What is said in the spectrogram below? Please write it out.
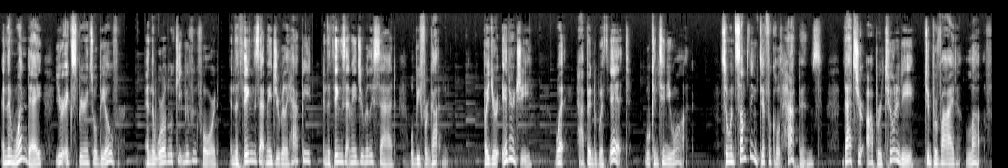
And then one day, your experience will be over, and the world will keep moving forward, and the things that made you really happy and the things that made you really sad will be forgotten. But your energy, what happened with it, will continue on. So when something difficult happens, that's your opportunity to provide love.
